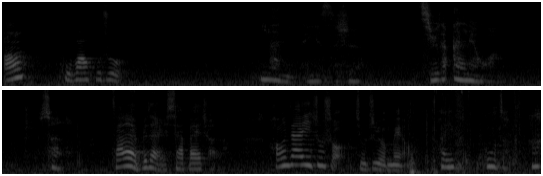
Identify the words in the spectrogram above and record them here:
啊，互帮互助。那你的意思是，其实他暗恋我？算了，咱俩也别在这瞎掰扯了。行家一出手就知有没有。换衣服，跟我走啊。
